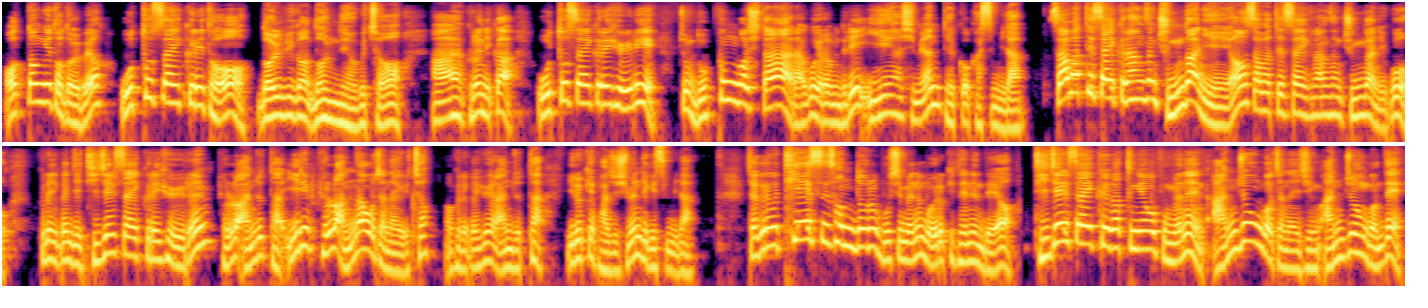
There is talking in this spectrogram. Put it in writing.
어떤 게 더 넓어요? 오토사이클이 더 넓이가 넓네요. 그쵸? 아, 그러니까 오토사이클의 효율이 좀 높은 것이다 라고 여러분들이 이해하시면 될 것 같습니다. 사바테 사이클은 항상 중간이에요. 사바테 사이클은 항상 중간이고 그러니까 이제 디젤 사이클의 효율은 별로 안 좋다. 1이 별로 안 나오잖아요. 그쵸? 어, 그러니까 효율 안 좋다. 이렇게 봐주시면 되겠습니다. 자, 그리고 TS 선도를 보시면은 뭐 이렇게 되는데요. 디젤 사이클 같은 경우 보면은 안 좋은 거잖아요. 지금 안 좋은 건데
